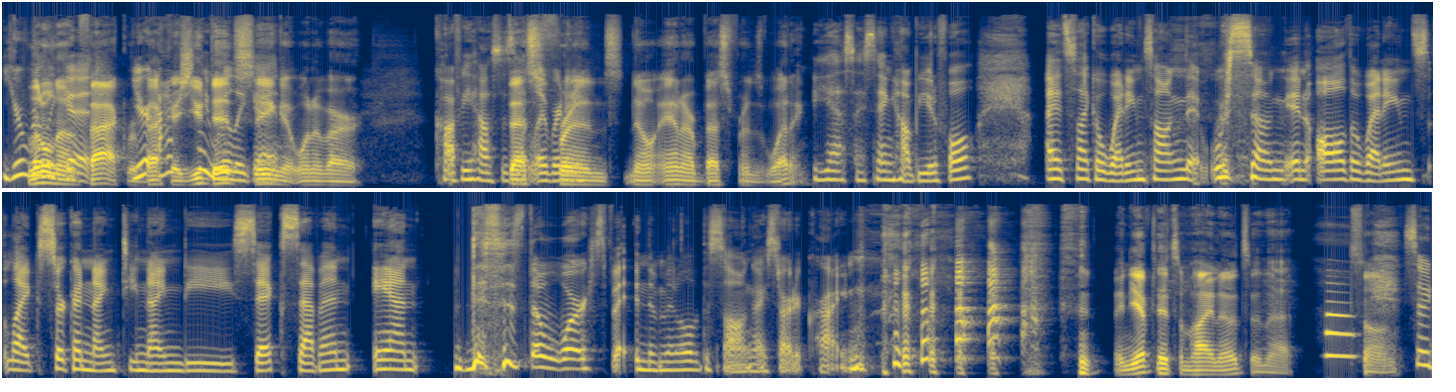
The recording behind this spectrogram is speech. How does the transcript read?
you're Little really known good. fact, Rebecca, you did really sing good. at one of our coffee houses best at Liberty. friends, no, and our best friend's wedding. Yes, I sang How Beautiful. It's like a wedding song that was sung in all the weddings, like circa 1996, 7. And this is the worst, but in the middle of the song, I started crying. and you have to hit some high notes in that ah. song. so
